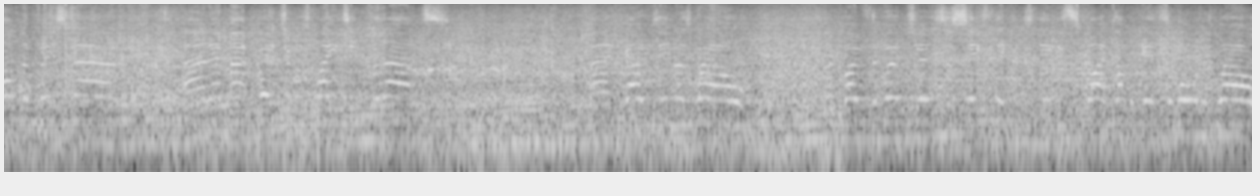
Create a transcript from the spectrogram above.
on the pit down. And then Matt Butcher was waiting for that. And goes in as well. So both the Butchers, the six Sting is spiked up against the wall as well.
